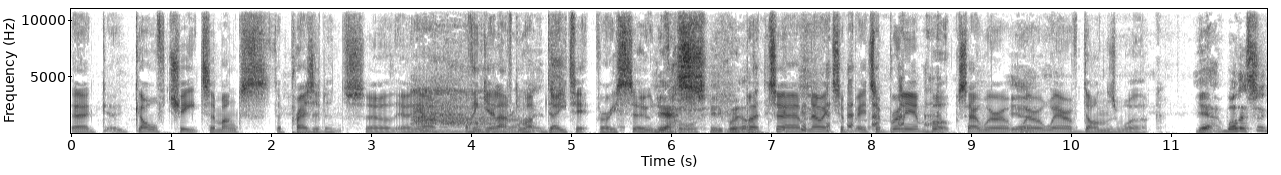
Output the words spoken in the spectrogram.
uh, g- golf cheats amongst the presidents. So uh, yeah, I think he'll have to update it very soon. of Yes, course. he will. But um, no, it's a it's a brilliant book. So we're Yeah. we're aware of Don's work. Yeah, well, it's a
